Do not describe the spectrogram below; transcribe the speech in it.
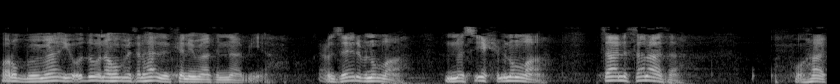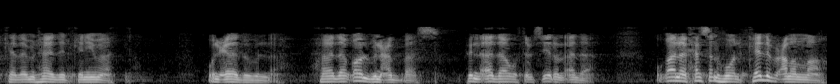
فربما يؤذونه مثل هذه الكلمات النابية. عزير بن الله المسيح بن الله ثالث ثلاثة وهكذا من هذه الكلمات والعياذ بالله. هذا قول ابن عباس في الأذى وتفسير الأذى. وقال الحسن هو الكذب على الله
